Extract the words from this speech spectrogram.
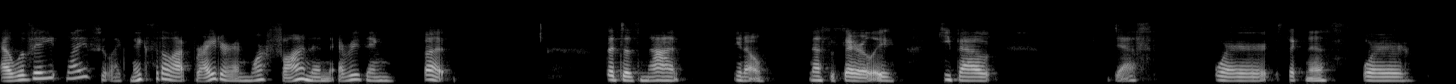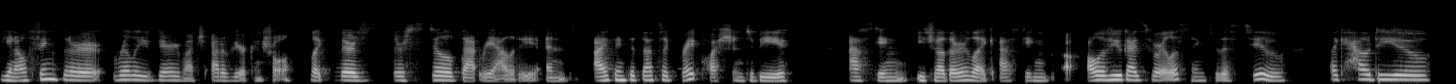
elevate life. It like makes it a lot brighter and more fun and everything. But that does not, you know, necessarily keep out death or sickness or you know things that are really very much out of your control. Like there's there's still that reality. And i think that that's a great question to be asking each other like asking all of you guys who are listening to this too. Like how do you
